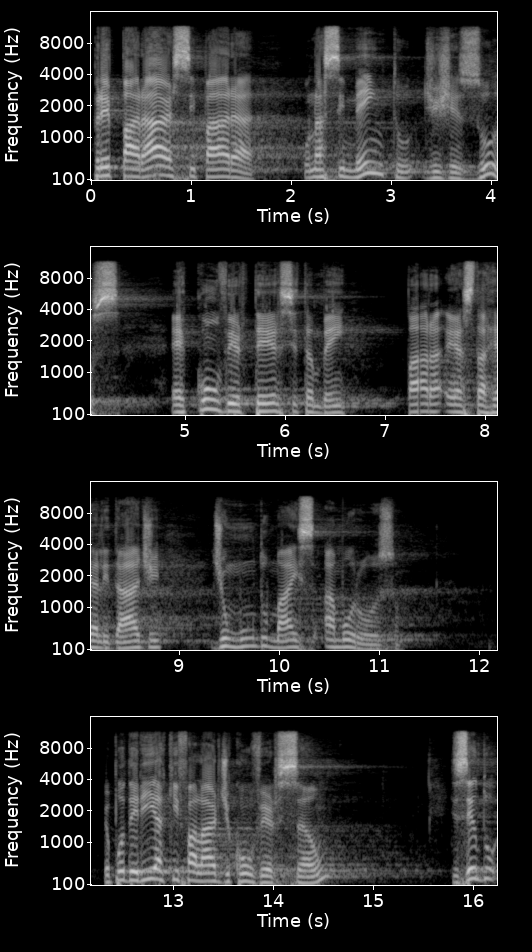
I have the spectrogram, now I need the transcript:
Preparar-se para o nascimento de Jesus é converter-se também para esta realidade de um mundo mais amoroso. Eu poderia aqui falar de conversão, dizendo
